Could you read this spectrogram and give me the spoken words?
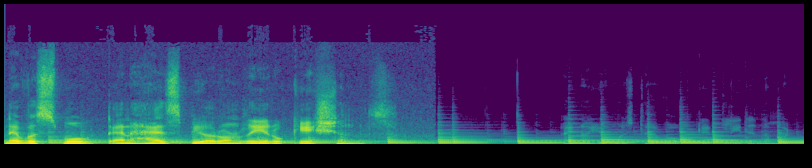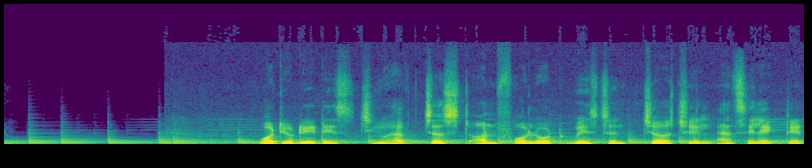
never smoked and has beer on rare occasions. I know you must have opted leader number 2. What you did is you have just unfollowed Winston Churchill and selected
